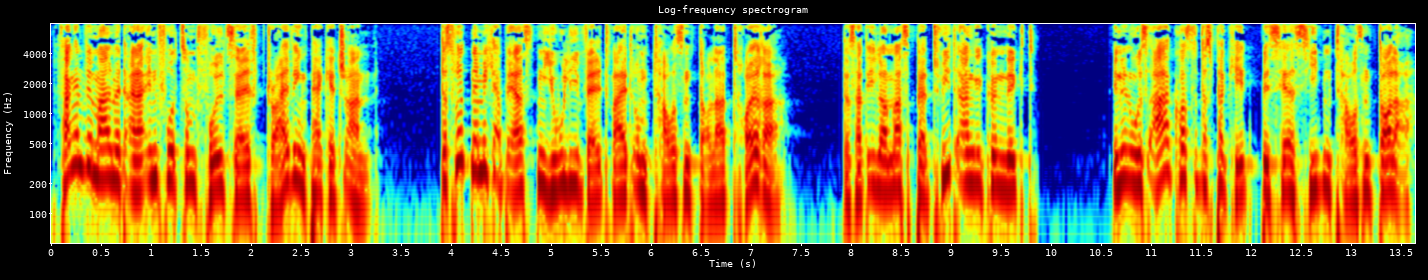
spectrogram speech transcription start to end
Fangen wir mal mit einer Info zum Full Self Driving Package an. Das wird nämlich ab 1. Juli weltweit um 1000 Dollar teurer. Das hat Elon Musk per Tweet angekündigt. In den USA kostet das Paket bisher 7000 Dollar.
